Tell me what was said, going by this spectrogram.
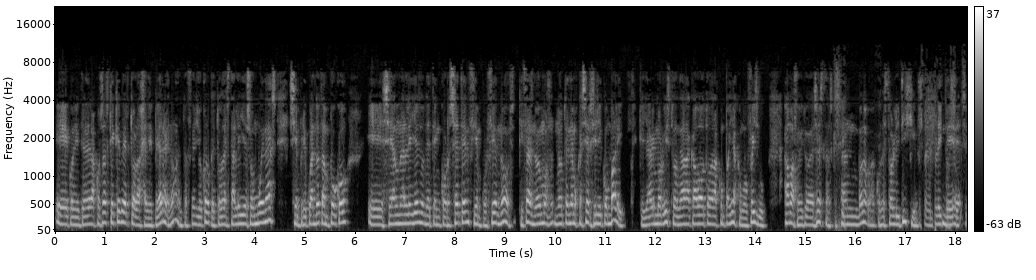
eh, con el Internet de las cosas que hay que ver toda la GDPR, ¿no? Entonces yo creo que todas estas leyes son buenas siempre y cuando tampoco eh, sean unas leyes donde te encorseten 100%, ¿no? Quizás no hemos, no tenemos que ser Silicon Valley, que ya hemos visto donde han acabado todas las compañías como Facebook, Amazon y todas estas, que están, bueno, con estos litigios. Están en pleitos,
